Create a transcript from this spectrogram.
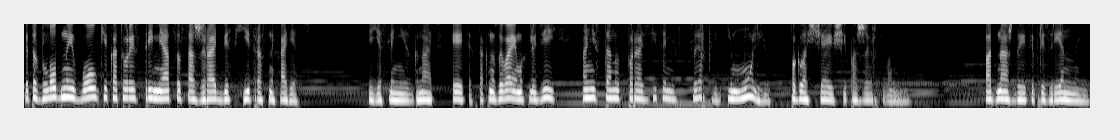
это злобные волки, которые стремятся сожрать бесхитростных овец. И если не изгнать этих так называемых людей, они станут паразитами в церкви и молью, поглощающей пожертвования. Однажды эти презренные,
